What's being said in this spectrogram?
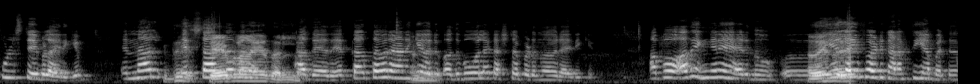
ഫുൾ സ്റ്റേബിൾ ആയിരിക്കും. എന്നാൽ ആയതല്ല. അതെ അതെ. എത്താത്തവരാണെങ്കിൽ അതുപോലെ കഷ്ടപ്പെടുന്നവരായിരിക്കും. അപ്പോ അത് എങ്ങനെയായിരുന്നു റിയൽ ലൈഫായിട്ട് കണക്ട് ചെയ്യാൻ പറ്റുന്ന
